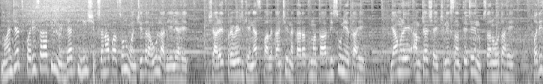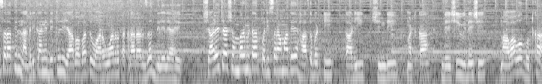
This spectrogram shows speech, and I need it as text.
म्हणजेच परिसरातील विद्यार्थीही शिक्षणापासून वंचित राहू लागलेले आहेत. शाळेत प्रवेश घेण्यास पालकांची नकारात्मकता दिसून येत आहे. यामुळे आमच्या शैक्षणिक संस्थेचे नुकसान होत आहे. परिसरातील नागरिकांनी देखील याबाबत वारंवार तक्रार अर्ज दिलेले आहेत. शाळेच्या शंभर मीटर परिसरामध्ये हातबट्टी ताडी शिंदी मटका देशी विदेशी मावा व गुटखा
